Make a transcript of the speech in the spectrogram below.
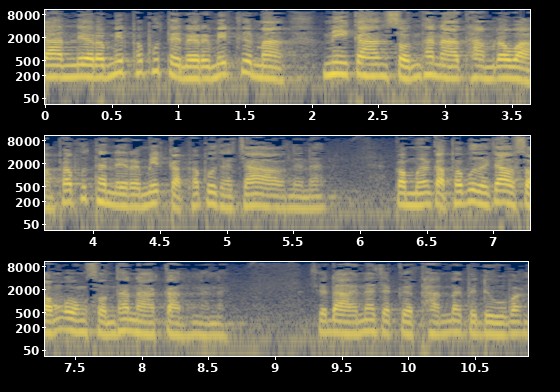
การเนรมิตพระพุทธเนรมิตขึ้นมา มีการสนทนาธรรมระหว่างพระพุทธเนรมิตกับพระพุทธเจ้าเนี่ยนะก็เหมือนกับพระพุทธเจ้าสององค์สนทนากันนั่นนะ เสียดายน่าจะเกิดทันได้ไปดูบ้าง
